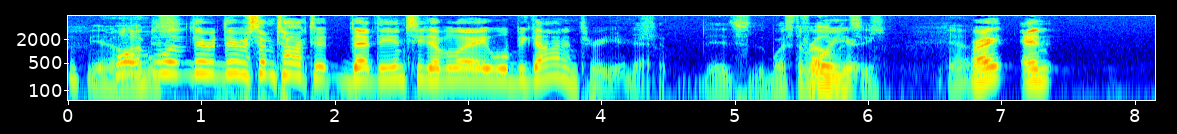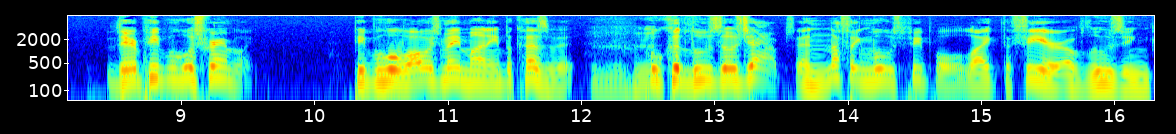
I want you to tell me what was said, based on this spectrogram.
you know, Well, I'm just, well, there there was some talk to, that the NCAA will be gone in three years, it's what's the four relevancy? Yeah. right? And there are people who are scrambling, people who have always made money because of it, Mm-hmm. who could lose those jobs, and nothing moves people like the fear of losing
